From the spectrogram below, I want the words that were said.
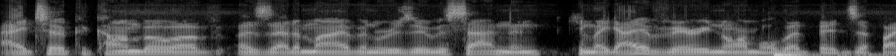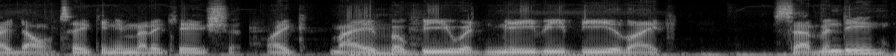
I took a combo of ezetimibe and rosuvastatin, and like I have very normal lipids if I don't take any medication. Like my mm. ApoB would maybe be like 70,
